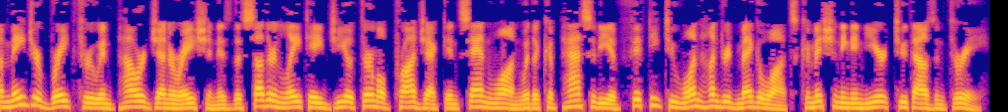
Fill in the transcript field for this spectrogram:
A major breakthrough in power generation is the Southern Leyte Geothermal Project in San Juan with a capacity of 50 to 100 megawatts commissioning in year 2003.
